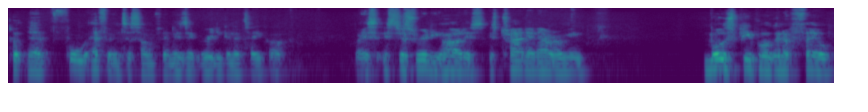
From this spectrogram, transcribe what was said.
put their full effort into something, is it really going to take off? But it's, it's just really hard. It's, it's trial and error. I mean, most people are going to fail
